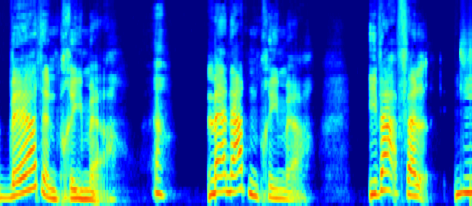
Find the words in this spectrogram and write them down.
være den primære. Ja. Man er den primære. I hvert fald lige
